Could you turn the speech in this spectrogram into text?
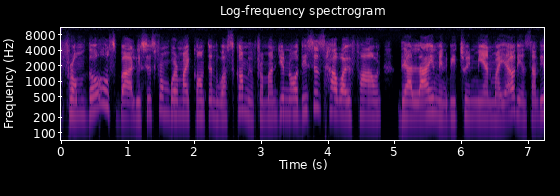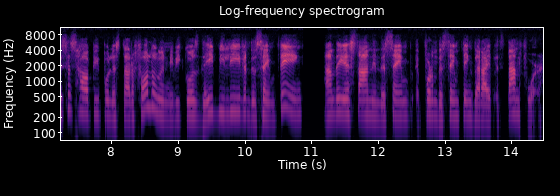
from those values is from where my content was coming from. And you know, this is how I found the alignment between me and my audience. And this is how people start following me because they believe in the same thing and they stand in the same for the same thing that I stand for.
